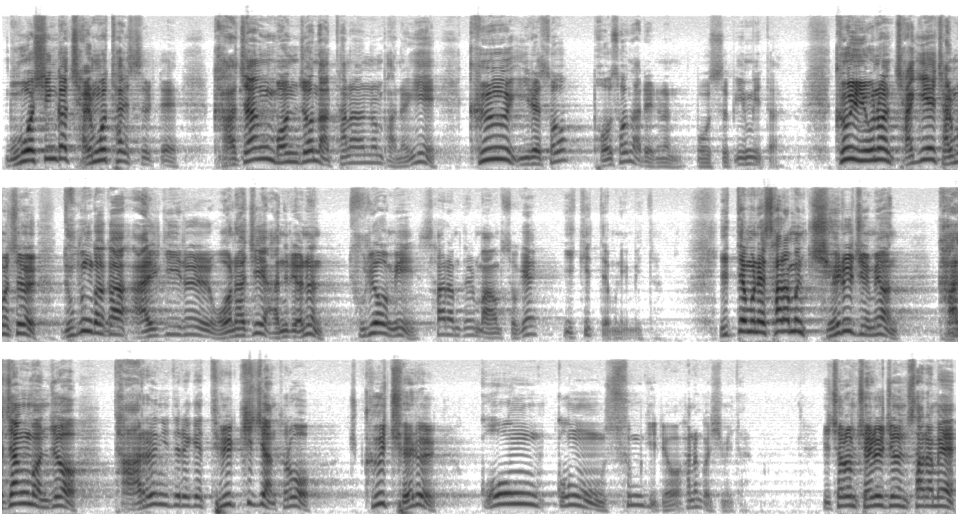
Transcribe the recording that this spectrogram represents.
무엇인가 잘못했을 때 가장 먼저 나타나는 반응이 그 일에서 벗어나려는 모습입니다. 그 이유는 자기의 잘못을 누군가가 알기를 원하지 않으려는 두려움이 사람들 마음속에 있기 때문입니다. 이 때문에 사람은 죄를 지으면 가장 먼저 다른 이들에게 들키지 않도록 그 죄를 꽁꽁 숨기려 하는 것입니다. 이처럼 죄를 지은 사람의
